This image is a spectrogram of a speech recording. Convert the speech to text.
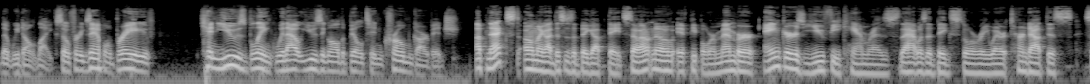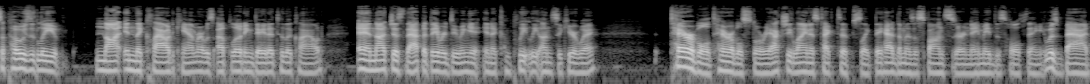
that we don't like. So, for example, Brave can use Blink without using all the built-in Chrome garbage. Up next, oh my god, this is a big update. So I don't know if people remember Anker's Eufy cameras. That was a big story where it turned out this supposedly not in the cloud camera was uploading data to the cloud. And not just that, but they were doing it in a completely unsecure way. Terrible, terrible story. Actually, Linus Tech Tips, like they had them as a sponsor and they made this whole thing. It was bad.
